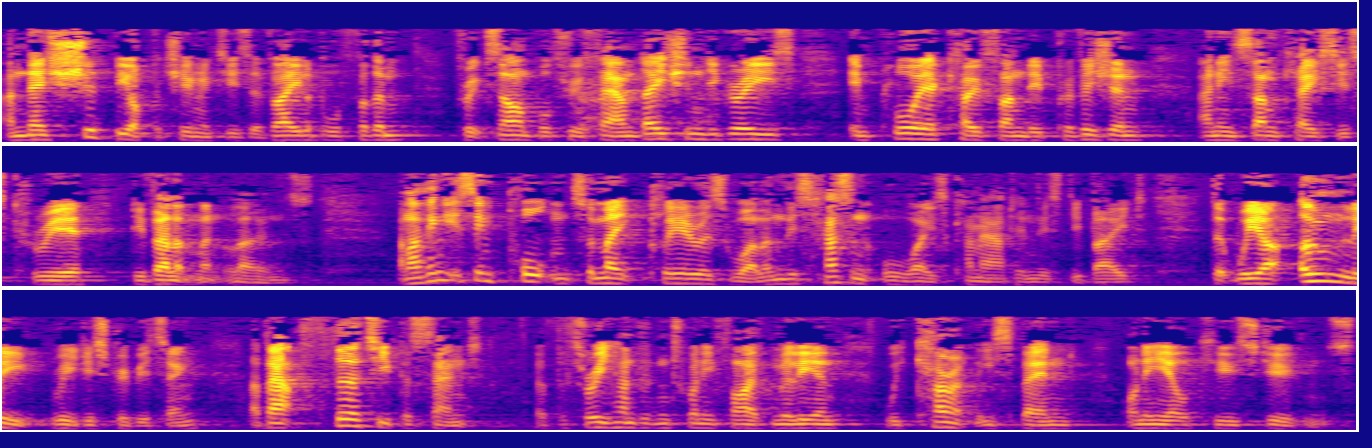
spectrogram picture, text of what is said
and there should be opportunities available for them, for example through foundation degrees, employer co-funded provision, and in some cases career development loans. And I think it's important to make clear as well, and this hasn't always come out in this debate, that we are only redistributing about 30% of the 325 million we currently spend on ELQ students.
